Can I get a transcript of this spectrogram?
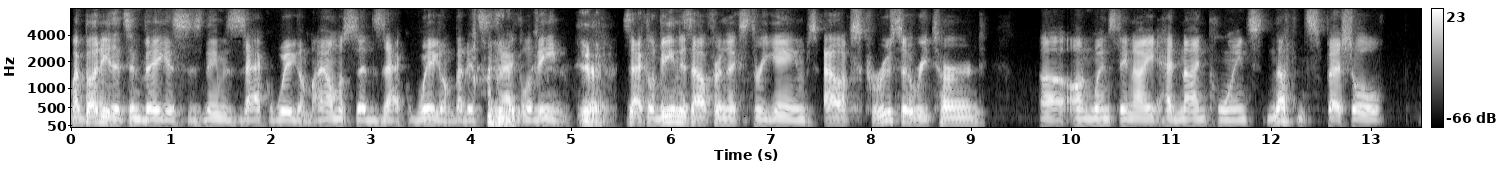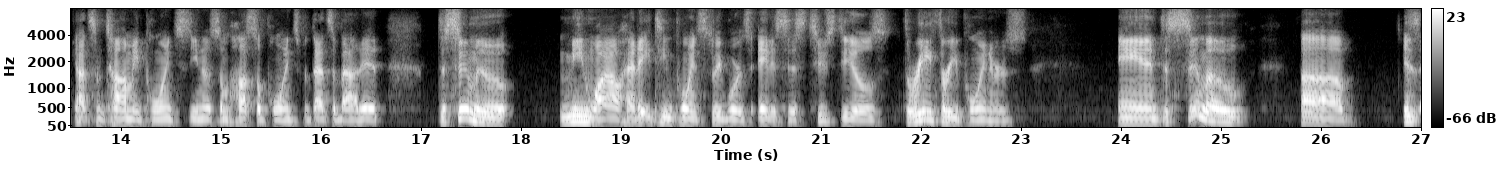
my buddy that's in Vegas, his name is Zach Wiggum. I almost said Zach Wiggum, but it's Zach LaVine. Yeah. Zach LaVine is out for the next three games. Alex Caruso returned uh, on Wednesday night, had nine points, nothing special. Got some Tommy points, you know, some hustle points, but that's about it. Dosunmu, meanwhile, had 18 points, three boards, eight assists, two steals, three three pointers. And Dosunmu, uh, is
